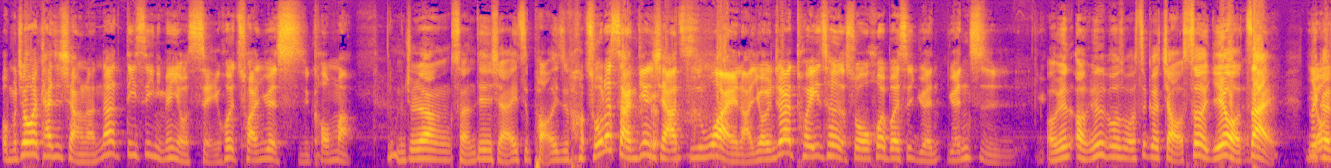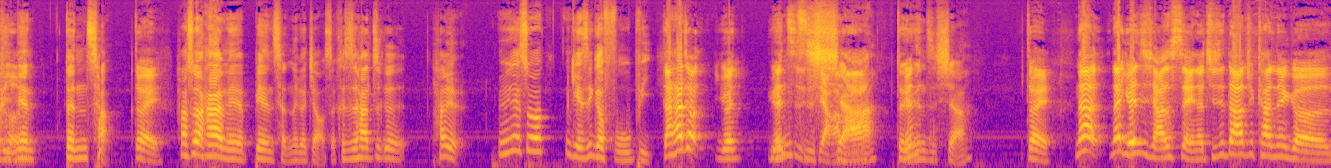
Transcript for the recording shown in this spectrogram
我们就会开始想了，那 DC 里面有谁会穿越时空嘛？我们就让闪电侠一直跑，一直跑。除了闪电侠之外啦，有人就在推测说，会不会是原原子？哦，原哦原子波说这个角色也有在那个里面登场。对，他虽然他还没有变成那个角色，可是他这个他有应该说也是一个伏笔。但他叫原原子侠对，原子侠。对，那那原子侠是谁呢？其实大家去看那个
